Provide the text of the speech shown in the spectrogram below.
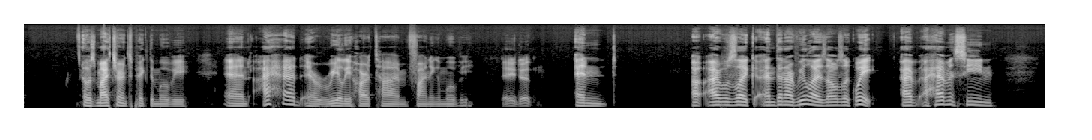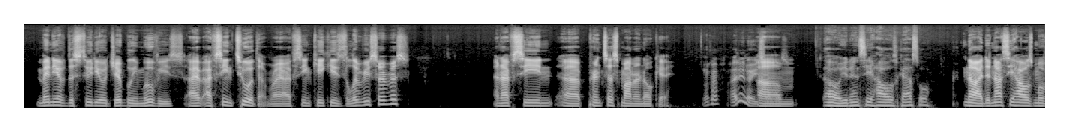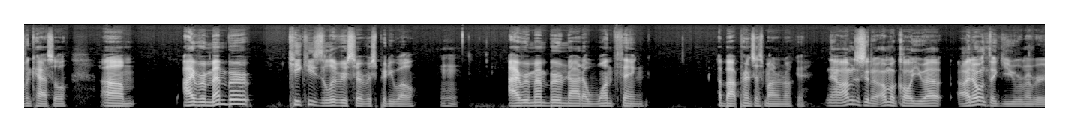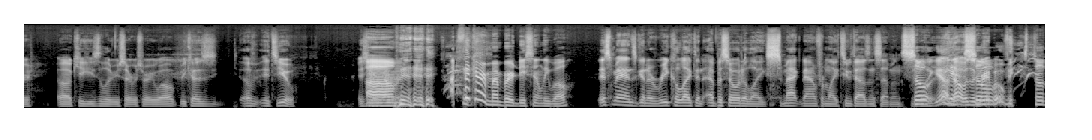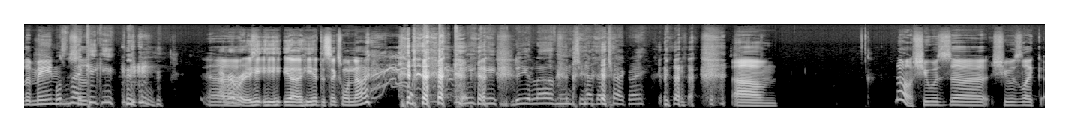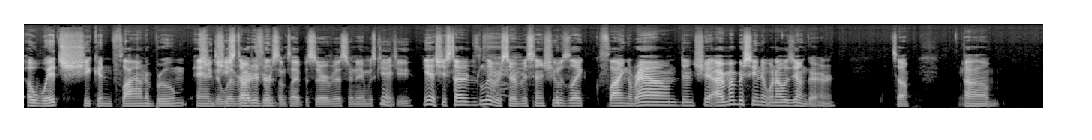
it was my turn to pick the movie, and I had a really hard time finding a movie. Yeah, you did. And I, I was like, and then I realized I was like, wait, I've I haven't seen many of the Studio Ghibli movies. I've I've seen two of them, right? I've seen Kiki's Delivery Service, and I've seen uh, Princess Mononoke. Okay. I didn't know you saw Um, Oh, you didn't see Howl's Castle? No, I did not see Howl's Moving Castle. Um, I remember Kiki's Delivery Service pretty well. Mhm. I remember not a one thing about Princess Mononoke. Now, I'm just going to I'm going to call you out. I don't think you remember uh, Kiki's Delivery Service very well because of, it's you. It's your Um. I think I remember it decently well. This man's gonna recollect an episode of like SmackDown from like 2007. So, like, yeah, yeah, no, it was a great so- movie. So the main, Wasn't that so, Kiki? uh, I remember he he uh, he hit the six one nine. Kiki, do you love me? She had that track, right? um, no, she was uh she was like a witch. She can fly on a broom, She and she, delivered started for a, some type of service. Her name was Yeah. Kiki. Yeah, she started a delivery service and she was like flying around and shit. I remember seeing it when I was younger. So, um,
